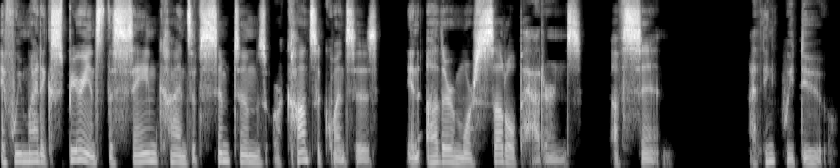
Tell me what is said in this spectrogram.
if we might experience the same kinds of symptoms or consequences in other more subtle patterns of sin. I think we do.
